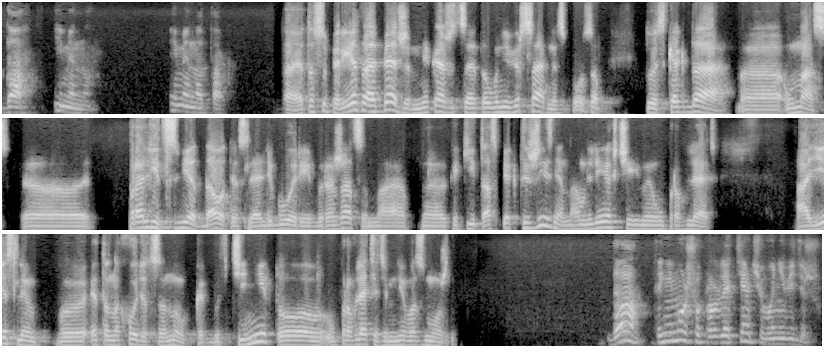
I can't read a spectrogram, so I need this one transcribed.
Да, именно. Именно так. Да, это супер. И это, опять же, мне кажется, это универсальный способ. То есть, когда э, у нас э, пролит свет, да, вот если аллегории выражаться на э, какие-то аспекты жизни, нам легче ими управлять. А если э, это находится, ну, как бы в тени, то управлять этим невозможно. Да, ты не можешь управлять тем, чего не видишь.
